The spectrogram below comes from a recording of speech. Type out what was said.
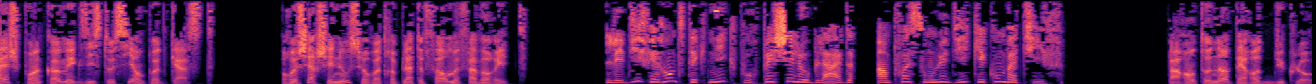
pêche.com existe aussi en podcast. Recherchez-nous sur votre plateforme favorite. Les différentes techniques pour pêcher l'oblade, un poisson ludique et combatif. Par Antonin Perrotte Duclos.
